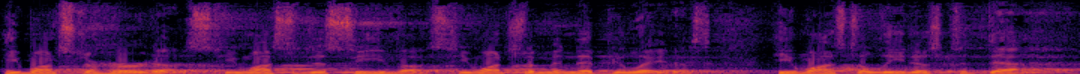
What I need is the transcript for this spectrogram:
He wants to hurt us. He wants to deceive us. He wants to manipulate us. He wants to lead us to death.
